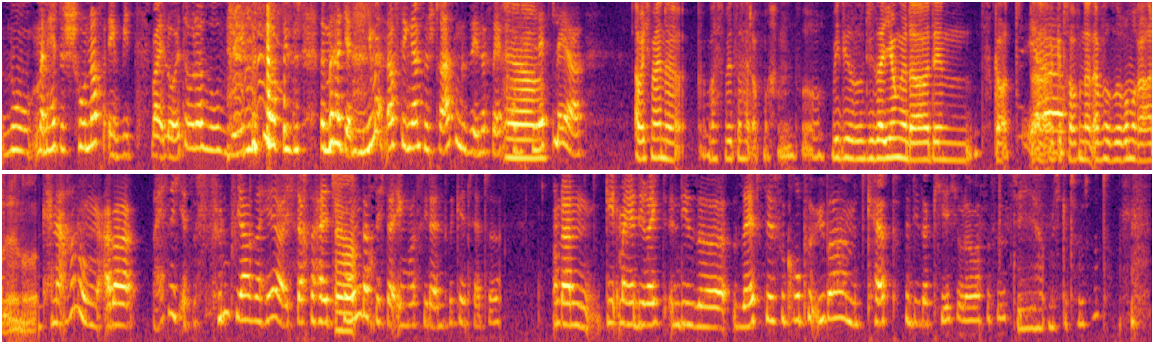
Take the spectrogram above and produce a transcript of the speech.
so man hätte schon noch irgendwie zwei Leute oder so sehen müssen auf diesen, weil man hat ja niemanden auf den ganzen Straßen gesehen, das wäre ja Ja. komplett leer. Aber ich meine, was willst du halt auch machen? So wie dieses, dieser Junge da, den Scott da Ja. getroffen hat, einfach so rumradeln. Oder? Keine Ahnung, aber weiß nicht, es ist fünf Jahre her. Ich dachte halt Ja. schon, dass sich da irgendwas wieder entwickelt hätte. Und dann geht man ja direkt in diese Selbsthilfegruppe über mit Cap in dieser Kirche oder was es ist. Die hat mich getötet.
